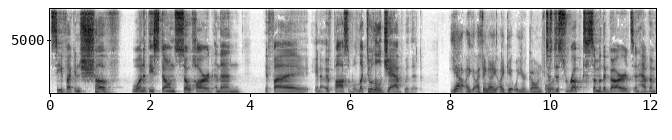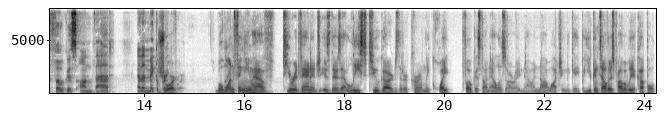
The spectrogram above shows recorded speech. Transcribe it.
see if I can shove one of these stones so hard and then if I, you know, if possible, like do a little jab with it Yeah, I, I think I, I get what you're going for. to disrupt some of the guards and have them focus on that and then make a break Sure. for it. Well, one thing you have to your advantage is there's at least two guards that are currently quite focused on Elazar right now and not watching the gate. But you can tell there's probably a couple,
